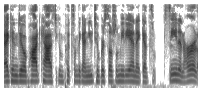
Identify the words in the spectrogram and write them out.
I can do a podcast. You can put something on YouTube or social media, and it gets seen and heard.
